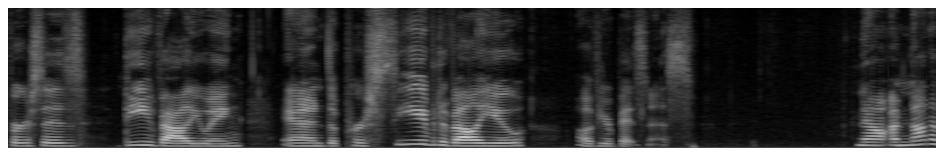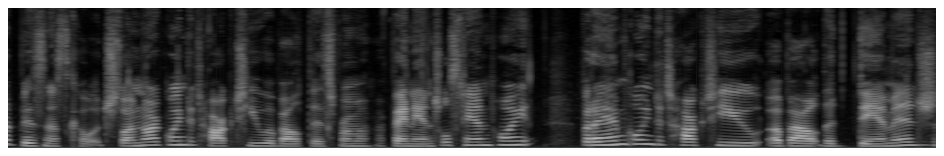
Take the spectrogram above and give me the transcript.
versus devaluing and the perceived value of your business now, I'm not a business coach, so I'm not going to talk to you about this from a financial standpoint, but I am going to talk to you about the damage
